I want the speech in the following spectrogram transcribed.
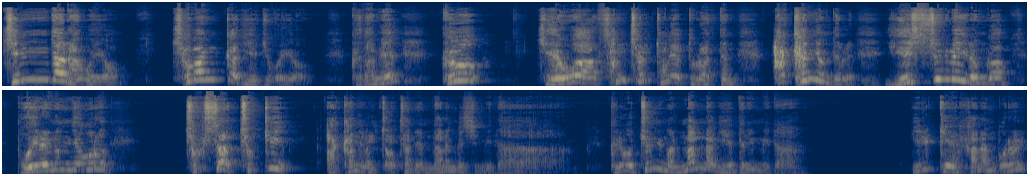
진단하고요. 처방까지 해주고요. 그 다음에 그 죄와 상처를 통해 들어왔던 악한 영들을 예수님의 이름과 보혈의 능력으로 척사, 척기 악한 영을 쫓아낸다는 것입니다. 그리고 주님을 만나게 해드립니다. 이렇게 하는 분을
